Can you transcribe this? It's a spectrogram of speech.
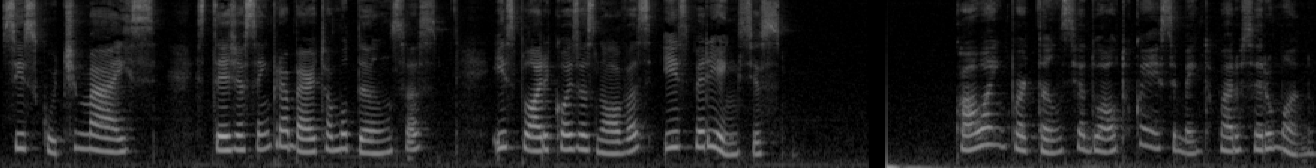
se escute mais, esteja sempre aberto a mudanças e explore coisas novas e experiências. Qual a importância do autoconhecimento para o ser humano?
